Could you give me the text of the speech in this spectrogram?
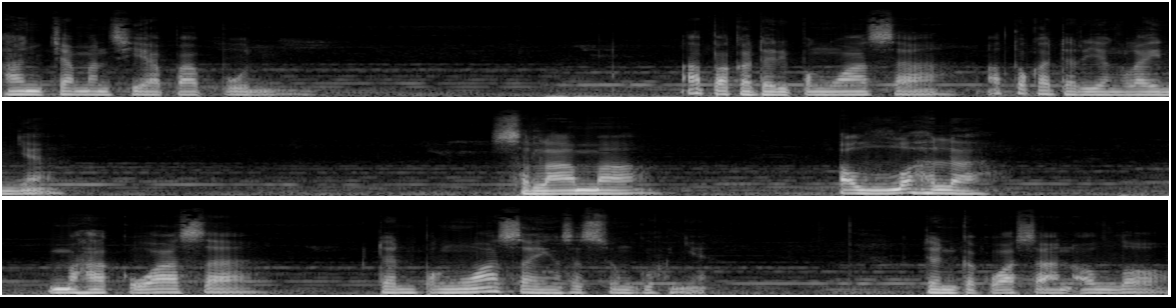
ancaman siapa pun, apakah dari penguasa ataukah dari yang lainnya. Selama Allah lah Maha Kuasa dan penguasa yang sesungguhnya, dan kekuasaan Allah,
